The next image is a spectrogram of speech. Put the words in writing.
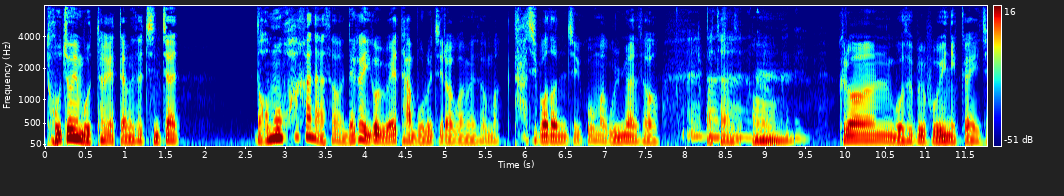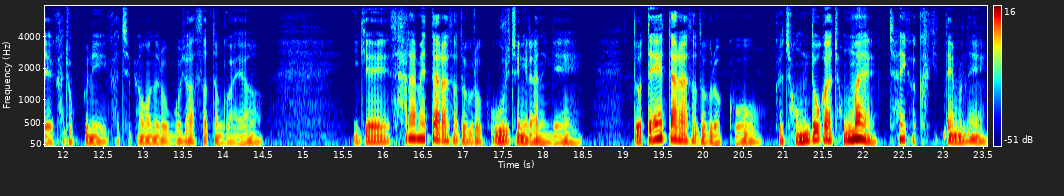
도저히 못 하겠다면서 진짜 너무 화가 나서 내가 이걸 왜 다 모르지라고 하면서 막 다 집어던지고 막 울면서 네, 나타나서-. 어. 그래요. 그런 모습을 보이니까 이제 가족분이 같이 병원으로 모셔왔었던 거예요. 이게 사람에 따라서도 그렇고 우울증이라는 게 또 때에 따라서도 그렇고 그 정도가 정말 차이가 크기 때문에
